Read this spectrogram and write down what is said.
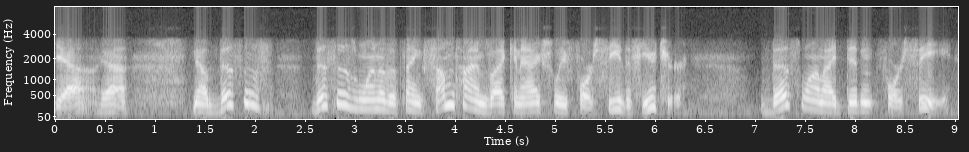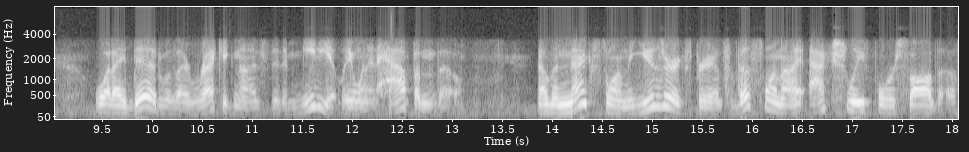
Yeah, yeah. Now this is this is one of the things. Sometimes I can actually foresee the future. This one I didn't foresee. What I did was I recognized it immediately when it happened, though. Now the next one, the user experience, this one I actually foresaw this.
